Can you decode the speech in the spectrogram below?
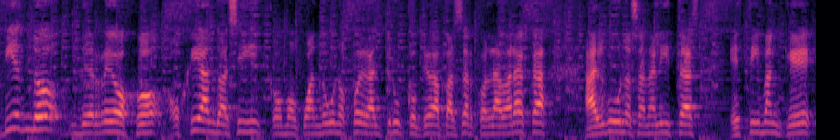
viendo de reojo, ojeando así como cuando uno juega el truco que va a pasar con la baraja, algunos analistas estiman que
